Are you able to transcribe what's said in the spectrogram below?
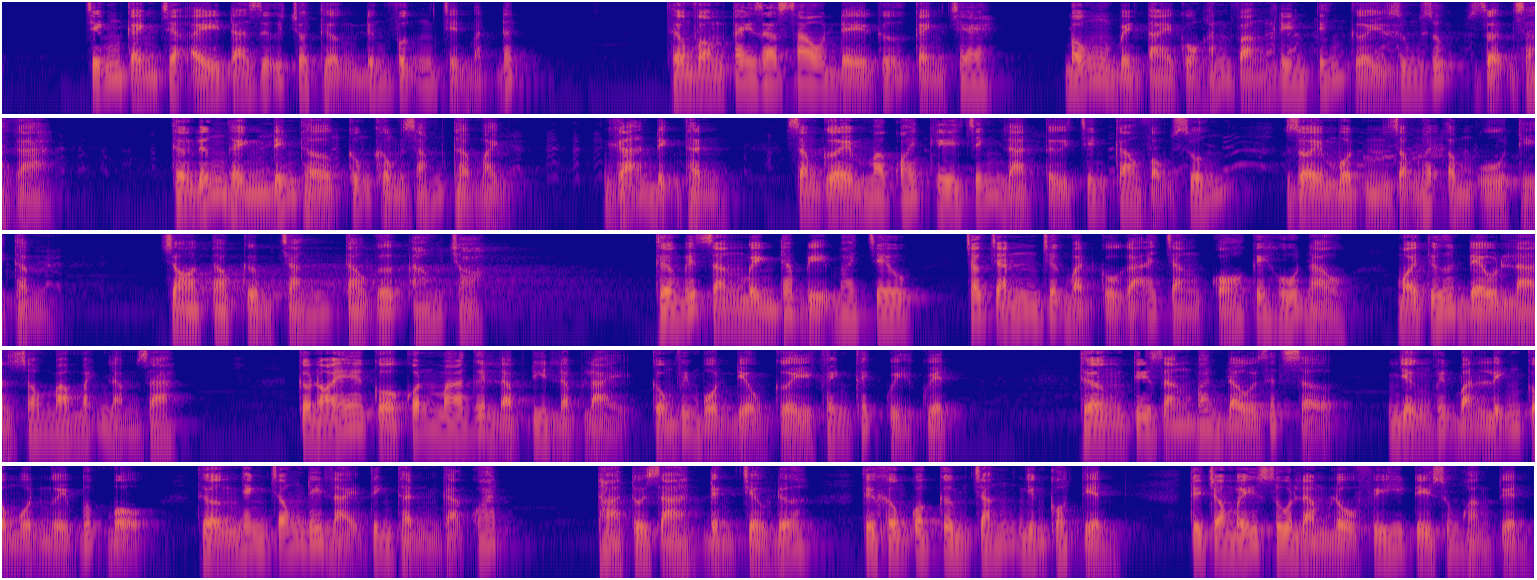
Chính cành tre ấy đã giữ cho thượng đứng vững trên mặt đất. thượng vòng tay ra sau để gỡ cành tre. Bỗng bên tai của hắn vang lên tiếng cười rung rúc, rợn ra gà. thượng đứng hình đến thở cũng không dám thở mạnh. Gã định thần, dòng cười ma quái kia chính là từ trên cao vọng xuống, Rồi một giọng nói âm u thì thầm Cho tao cơm trắng, Tao gỡ áo cho Thường biết rằng mình đã bị ma treo Chắc chắn trước mặt của gã chẳng có cái hố nào. Mọi thứ đều là do ma mãnh làm ra. Câu nói của con ma cứ lặp đi lặp lại, cộng với một điệu cười khanh khách quỷ quyệt. Thường tuy rằng ban đầu rất sợ, nhưng với bản lĩnh của một người bốc bộ Thường nhanh chóng lấy lại tinh thần gã quát. Thả tôi ra, đừng trêu nữa. Tôi không có cơm trắng nhưng có tiền. Tôi cho mấy xu làm lộ phí đi xuống Hoàng tuyển.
